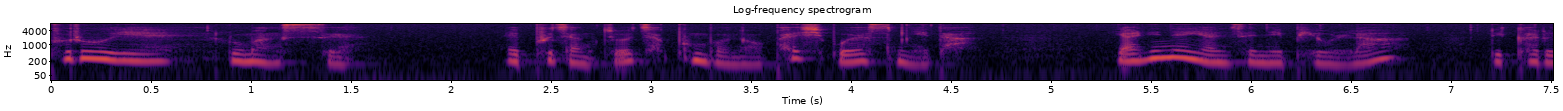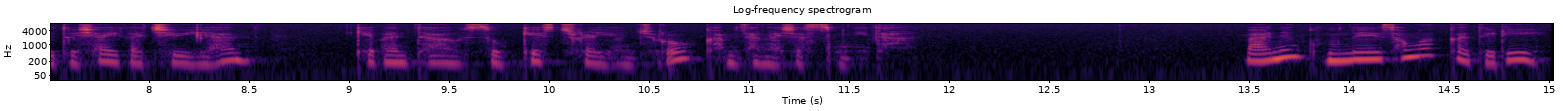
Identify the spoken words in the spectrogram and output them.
브루의 로망스 F장조 작품 번호 85였습니다. 야니네 얀센의 비올라, 리카르도 샤이가 지휘한 개반트하우스 오케스트라 연주로 감상하셨습니다. 많은 국내 성악가들이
